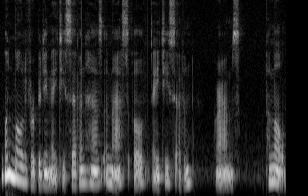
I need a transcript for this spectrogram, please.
One mole of rubidium-87 has a mass of 87 grams per mole.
